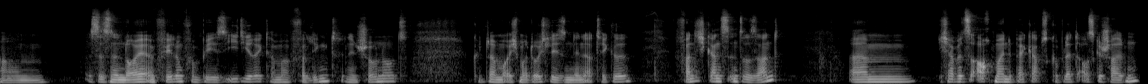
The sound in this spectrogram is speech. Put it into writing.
Ähm, es ist eine neue Empfehlung vom BSI direkt, haben wir verlinkt in den Show Notes. Könnt ihr euch mal durchlesen, den Artikel. Fand ich ganz interessant. Ähm, ich habe jetzt auch meine Backups komplett ausgeschalten,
